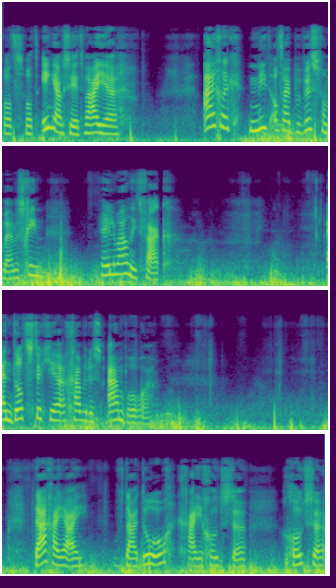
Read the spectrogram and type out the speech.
Wat, wat in jou zit, waar je eigenlijk niet altijd bewust van bent. Misschien helemaal niet vaak. En dat stukje gaan we dus aanboren. Daar ga jij, of daardoor ga je grootste, grootste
